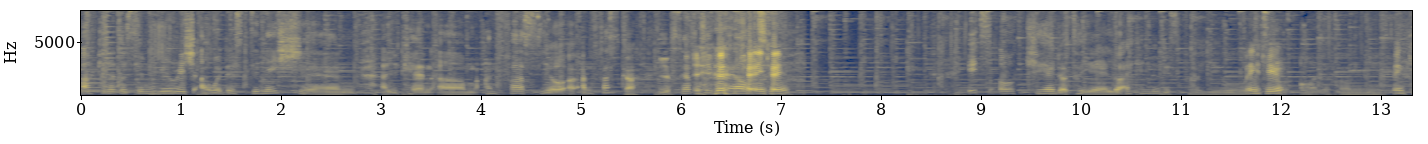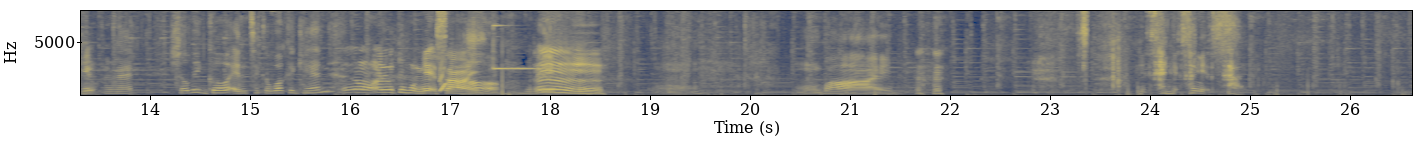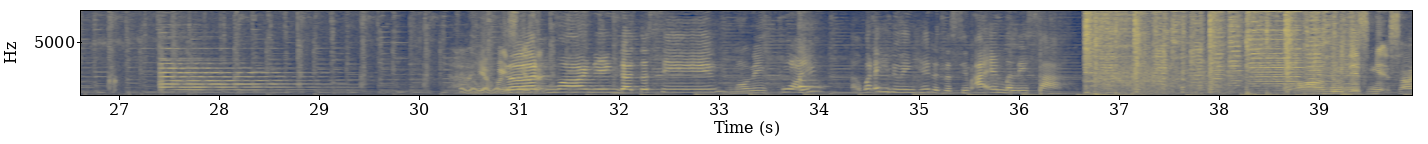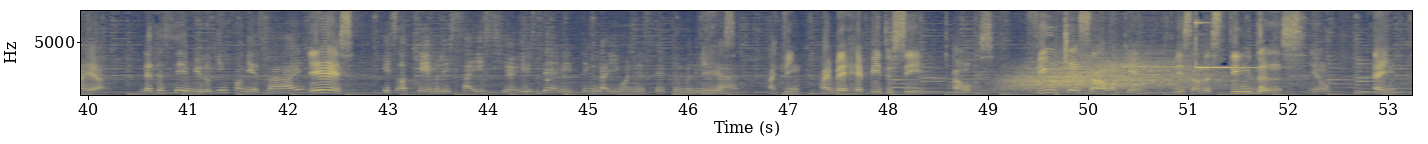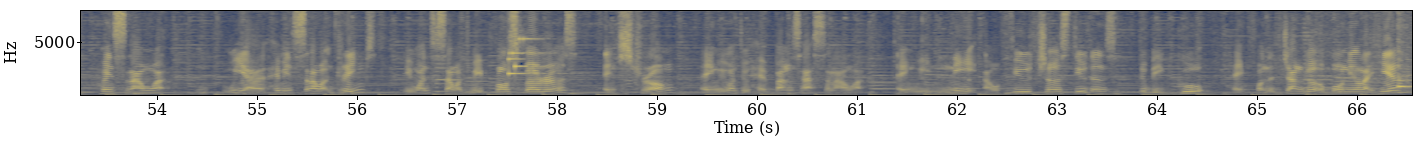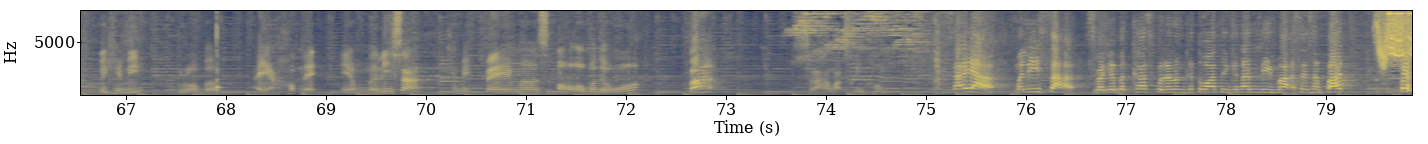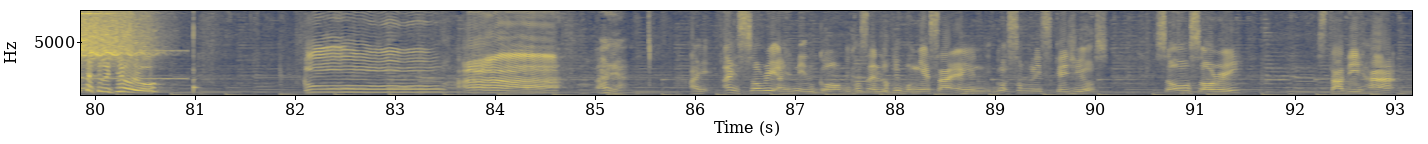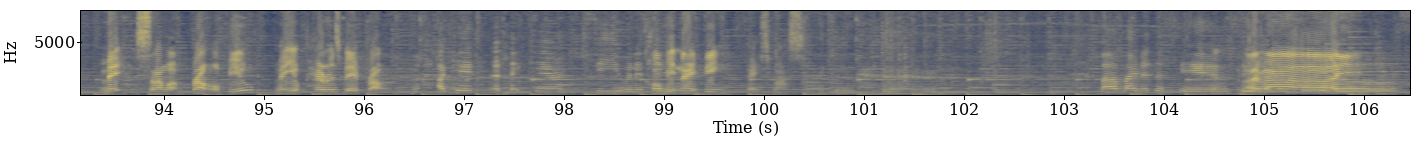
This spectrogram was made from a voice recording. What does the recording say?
Okay, us assume we reach our destination. Uh, you can um, unfasten your uh, unfasten your safety belt. can can. It's okay, Dr. Yellow. I can do this for you. Thank it's you. an honor for me. Thank you. All right. Shall we go and take a walk again? No, I'm looking for Ngektsai. Oh, really? Mm. Mm, bye. Sai, Ngektsai, Yeah, wait, Good morning, Dr. Sim. Morning. Who are you? Uh, what are you doing here, Dr. Sim? I am Melissa. Oh, dude, this Ngektsai. Dr. Sim, you looking for Ngektsai? Yes. It's okay, Melissa is here. Is there anything like you want to say to Melissa? Yes. I think I'm very happy to see our future Sarawakian. These are the students, you know. And when Sarawak, we are having Sarawak dreams, we want Sarawak to be prosperous and strong, and we want to have Bangsa Sarawak. And we need our future students to be good, and from the jungle of Borneo like here, we can be global. And I hope that you know, Melissa can be famous all over the world, but Sarawak still home. Saya, Melissa, sebagai bekas penolong ketua tingkatan 5 Sen Sempat, bersetuju. Ooh, ah, ah yeah. I, I'm sorry I need to go because I'm looking for Nyesa and got so many schedules. So sorry. Study hard. Make Sarawak proud of you. Make your parents very proud. Okay, uh, take care. See you when I. COVID-19, face mask. Bye bye, Dr. See. Bye-bye.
